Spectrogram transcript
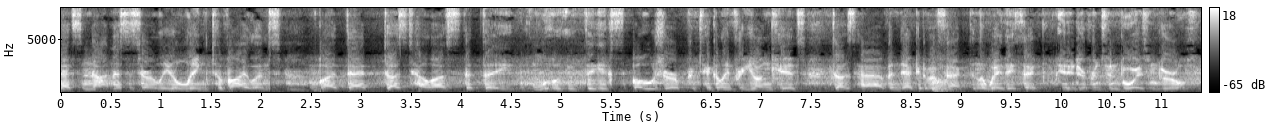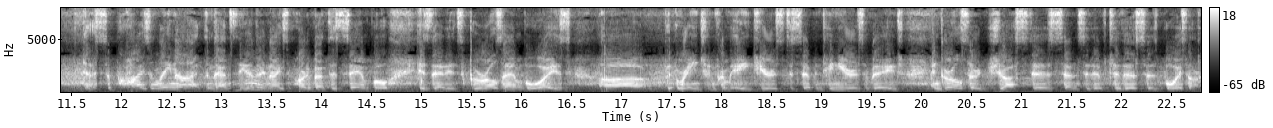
That's not necessarily a link to violence, but that does tell us that they, the exposure, particularly for young kids, does have a negative effect in the way they think. Any difference in boys and girls? Yeah, surprisingly not. And that's the other nice part about this sample is that it's girls and boys, uh, ranging from 8 years to 17 years of age. And girls are just as sensitive to this as boys are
